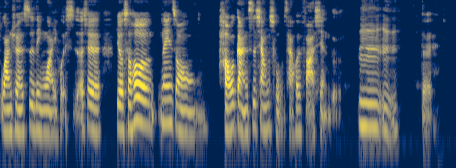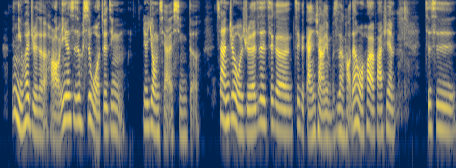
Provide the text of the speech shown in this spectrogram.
完全是另外一回事，而且有时候那种好感是相处才会发现的，嗯嗯，对。那你会觉得好，因为是是我最近就用起来的心得，虽然就我觉得这这个这个感想也不是很好，但是我后来发现，就是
